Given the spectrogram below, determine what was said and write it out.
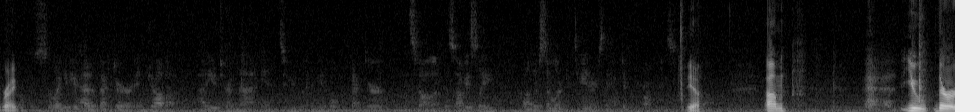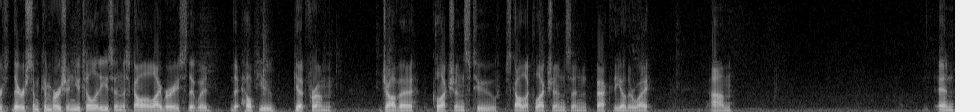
right? So like if you had a vector in Java, how do you turn that into an immutable vector in Scala? Because obviously, while they're similar containers, they have different properties. Yeah. Um, you, there are there are some conversion utilities in the Scala libraries that would that help you get from Java collections to Scala collections and back the other way. Um, and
